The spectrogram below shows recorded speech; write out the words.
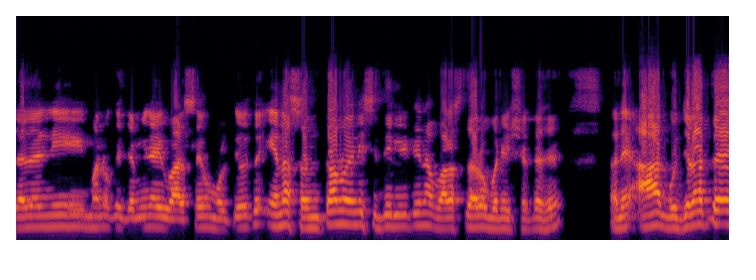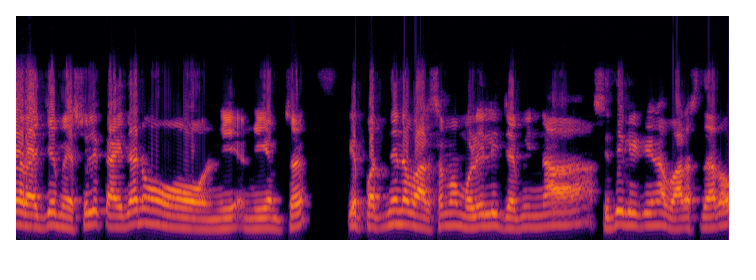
દાદાની માનો કે જમીન આવી વારસાઈમાં મળતી હોય તો એના સંતાનો એની સીધી લીટીના વારસદારો બની શકે છે. અને આ ગુજરાત રાજ્ય મહેસૂલી કાયદાનો નિયમ છે કે પત્નીના વારસામાં મળેલી જમીનના સીધી લીટીના વારસદારો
